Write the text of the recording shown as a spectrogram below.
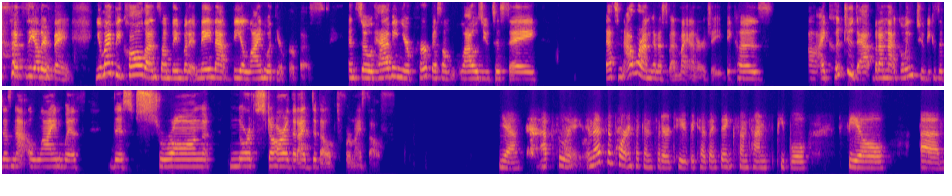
That's the other thing. You might be called on something, but it may not be aligned with your purpose. And so having your purpose allows you to say, that's not where I'm going to spend my energy because uh, I could do that, but I'm not going to because it does not align with this strong North Star that I've developed for myself. Yeah, absolutely. And that's important to consider too, because I think sometimes people feel um,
